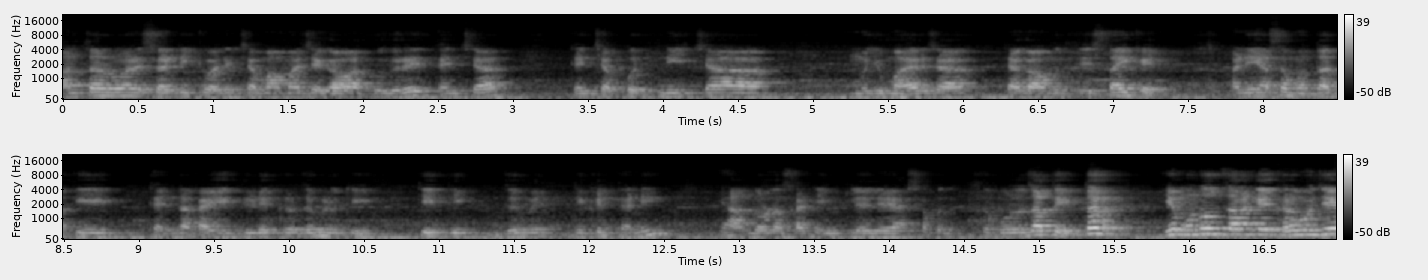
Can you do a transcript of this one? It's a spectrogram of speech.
आंतरवाडीसाठी किंवा त्यांच्या मामाच्या गावात वगैरे त्यांच्या त्यांच्या पत्नीच्या म्हणजे माहेरच्या त्या गावामध्ये ते स्थायिक आहेत. आणि असं म्हणतात की त्यांना काही एक दीड एकर जमीन होती. ते जमीन देखील त्यांनी या आंदोलनासाठी विकलेले अशा पद्धतीचं बोललं जाते तर हे मनोज जरांगे खरं म्हणजे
